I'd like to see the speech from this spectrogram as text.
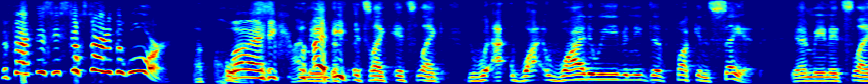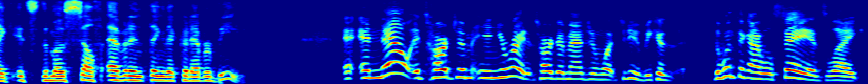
the fact is, he still started the war. Of course. Like, I mean, like, it's like it's like why why do we even need to fucking say it? I mean, it's like it's the most self evident thing that could ever be and now it's hard to and you're right it's hard to imagine what to do because the one thing i will say is like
